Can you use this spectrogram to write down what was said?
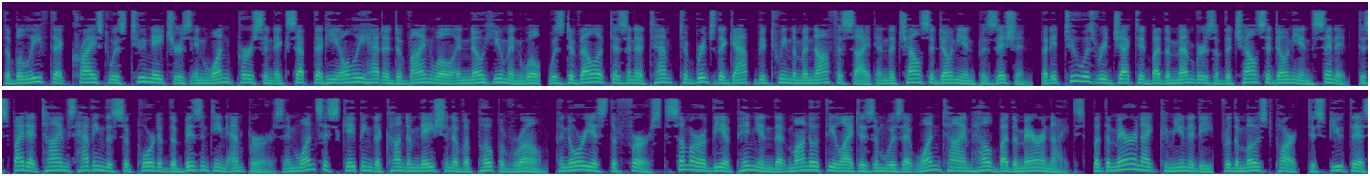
the belief that Christ was two natures in one person except that he only had a divine will and no human will, was developed as an attempt to bridge the gap between the Monophysite and the Chalcedonian position, but it too was rejected by the members of the Chalcedonian Synod, despite at times having the support of the Byzantine emperors and once escaping the condemnation of a Pope of Rome, Honorius I. Some are of the opinion that monothelitism was at one time held by the Maronites, but the Maronite community, for the most part, dispute this,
